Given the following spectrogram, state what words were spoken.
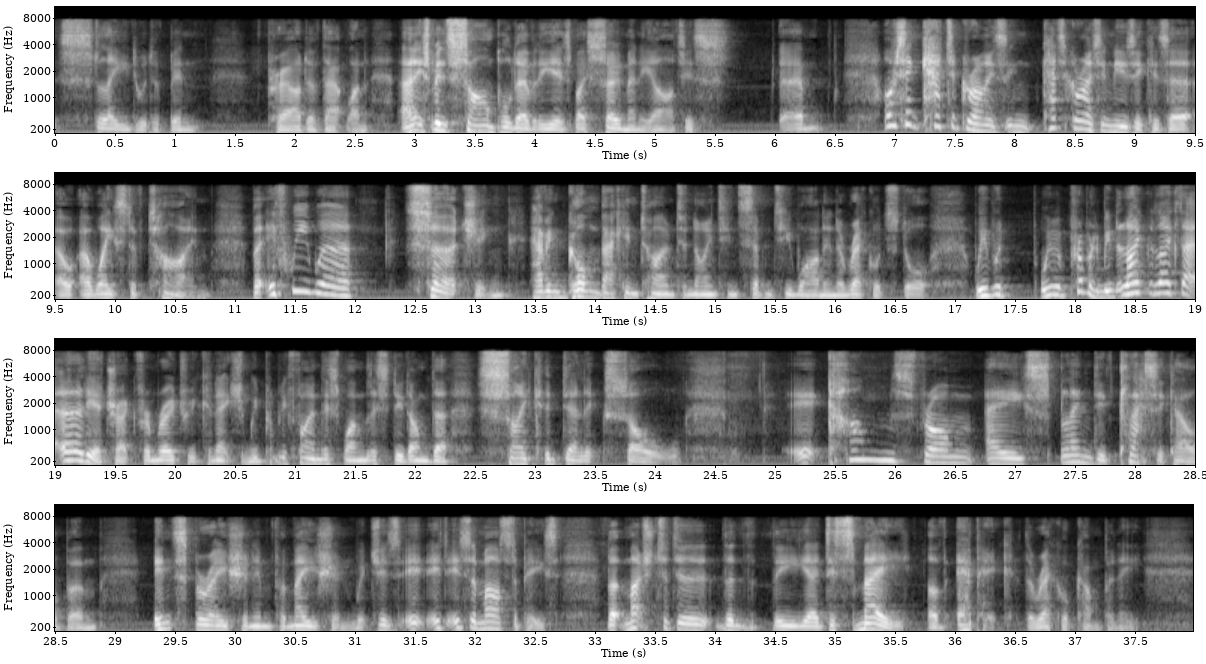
Slade would have been proud of that one. And it's been sampled over the years by so many artists. Um, I was saying categorizing categorizing music is a, a, a waste of time. But if we were searching, having gone back in time to 1971 in a record store, we would we would probably be like like that earlier track from Rotary Connection. We'd probably find this one listed under psychedelic soul. It comes from a splendid classic album Inspiration Information, which is it, it is a masterpiece, but much to the the, the uh, dismay of Epic, the record company,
